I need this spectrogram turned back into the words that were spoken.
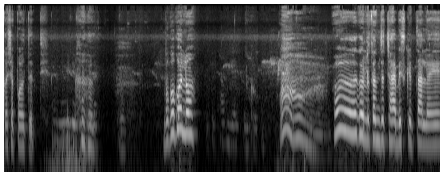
कशा पळतात बघू गोलो. हो गोलूच आमचं चहा बिस्किट चालू आहे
